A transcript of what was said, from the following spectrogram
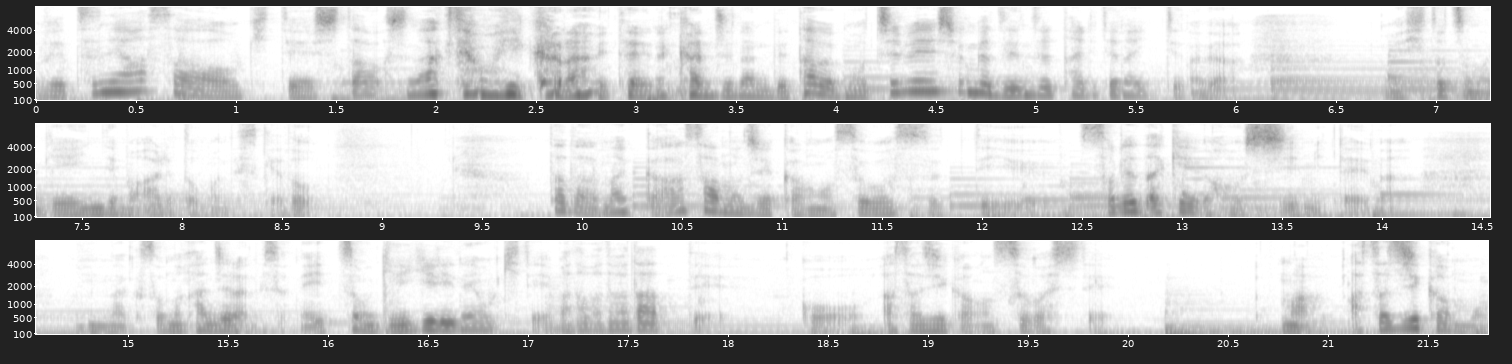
別に朝起きてしたしなくてもいいかなみたいな感じなんで多分モチベーションが全然足りてないっていうのが、まあ、一つの原因でもあると思うんですけどただなんか朝の時間を過ごすっていうそれだけが欲しいみたいななんかそんな感じなんですよね。いつもギリギリで起きてバタバタバタってこう朝時間を過ごしてまあ朝時間も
